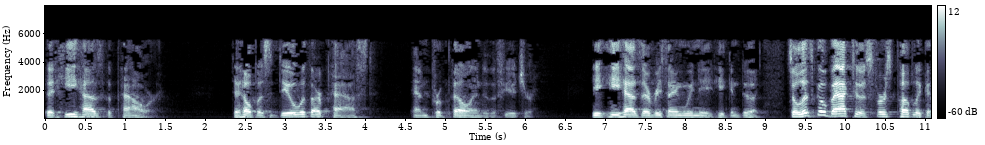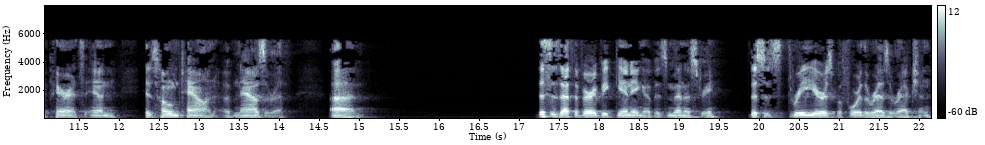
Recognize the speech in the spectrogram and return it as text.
that He has the power to help us deal with our past and propel into the future. He, he has everything we need. He can do it. So let's go back to his first public appearance in his hometown of Nazareth. Uh, this is at the very beginning of his ministry. This is three years before the resurrection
